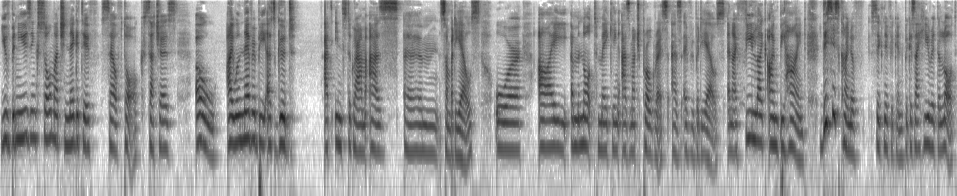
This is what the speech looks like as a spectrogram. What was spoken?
you've been using so much negative self-talk, such as, "Oh, I will never be as good at Instagram as um, somebody else, or I am not making as much progress as everybody else, and I feel like I'm behind. This is kind of significant because I hear it a lot.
